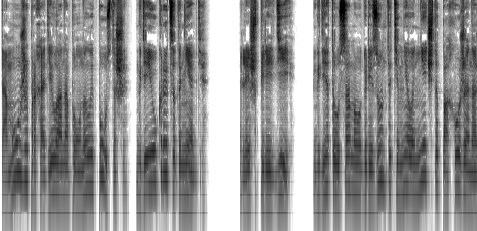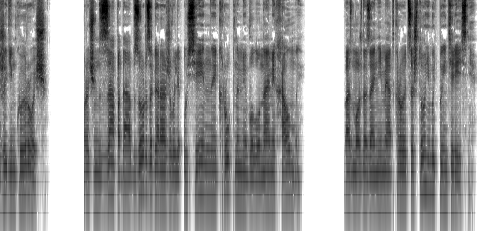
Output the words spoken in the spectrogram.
К тому же проходила она по унылой пустоши, где и укрыться-то негде. Лишь впереди, где-то у самого горизонта темнело нечто похожее на жиденькую рощу. Впрочем, с запада обзор загораживали усеянные крупными валунами холмы. Возможно, за ними откроется что-нибудь поинтереснее.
